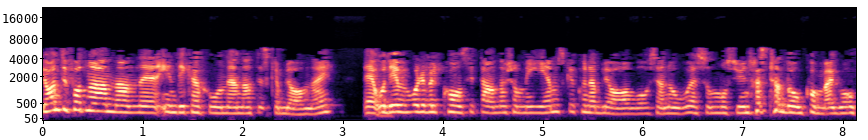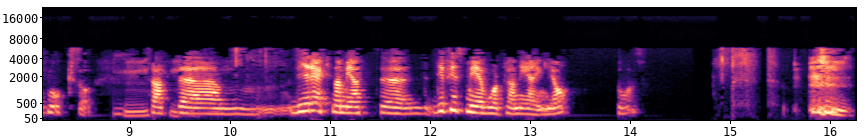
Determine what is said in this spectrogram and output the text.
Jag har inte fått någon annan eh, indikation än att det ska bli av, nej. Eh, och det vore väl konstigt annars om EM ska kunna bli av och sen OS så måste ju nästan de komma igång också. Mm. Så att eh, vi räknar med att eh, det finns med i vår planering, ja. Thomas.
